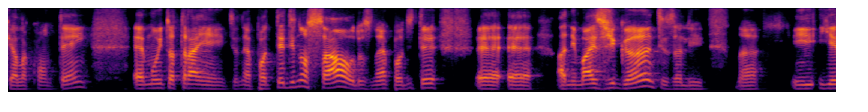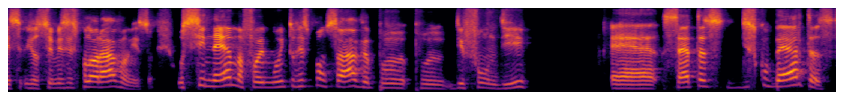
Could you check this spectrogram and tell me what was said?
que ela contém é muito atraente, né? Pode ter dinossauros, né? Pode ter é, é, animais gigantes ali, né? E, e, esse, e, os filmes exploravam isso. O cinema foi muito responsável por, por difundir é, certas descobertas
